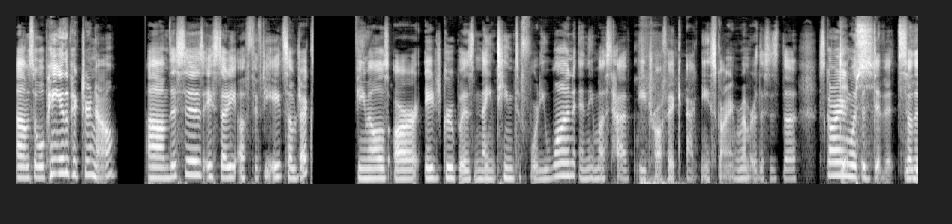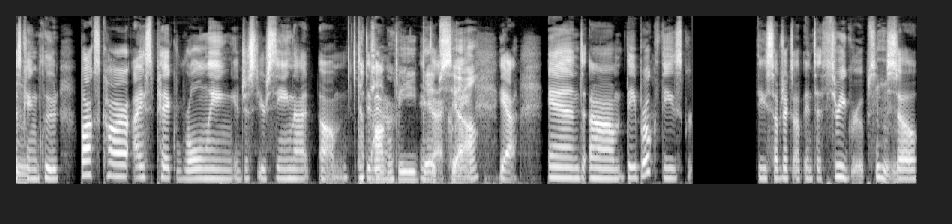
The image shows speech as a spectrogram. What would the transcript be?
Um, so we'll paint you the picture now. Um, this is a study of 58 subjects. Females are age group is 19 to 41, and they must have atrophic acne scarring. Remember, this is the scarring with the divots. So this Mhm. can include boxcar, ice pick, rolling. just you're seeing that um, divot- Topography dips, Exactly. yeah. Yeah, and um, they broke these gr- these subjects up into three groups. Mhm. So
